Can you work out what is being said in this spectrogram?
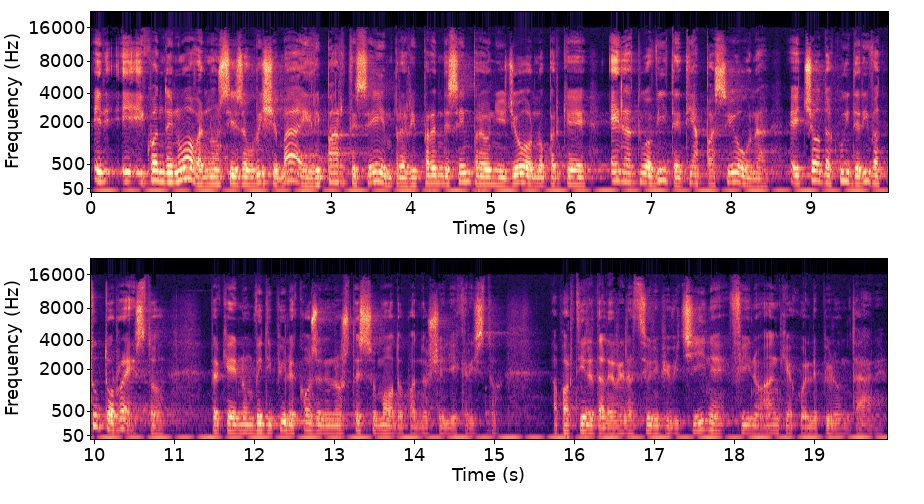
E, e, e, quando è nuova non si esaurisce mai, riparte sempre, riprende sempre ogni giorno perché è la tua vita e ti appassiona, è ciò da cui deriva tutto il resto perché non vedi più le cose nello stesso modo quando scegli Cristo, a partire dalle relazioni più vicine fino anche a quelle più lontane.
